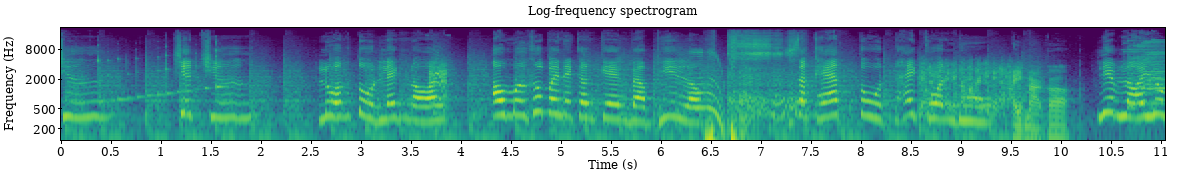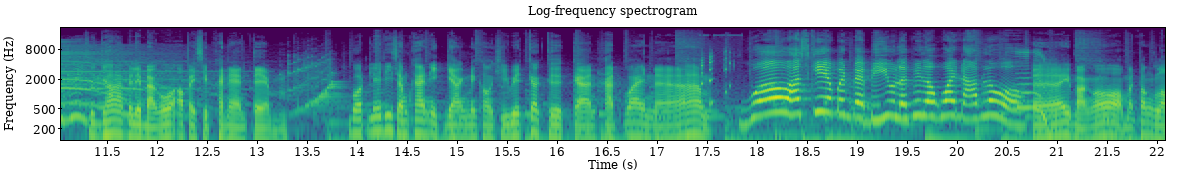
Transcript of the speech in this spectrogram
ชื่อชื่อชื่อล้วงตูดเล็กน้อย เอามือเข้าไปในกางเกงแบบพี่หรอกสแคตตูดให้คนดู ไอหมาก็ เรียบร้อยลูกพี่สุดยอดไปเลยบางโง่เอาไป 10 คะแนนเต็ม บทเรียนที่สำคัญอีกอย่างหนึ่งของชีวิตก็คือการหัดว่ายน้ำว้าวฮัสกี้ยังเป็นเบบีอยู่เลยพี่ล็อกว่ายน้ำแล้วเหรอเอ้ยบางโง่มันต้องล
